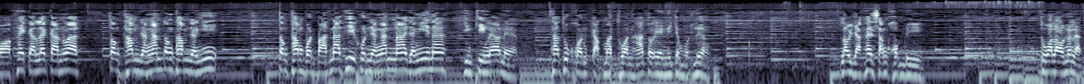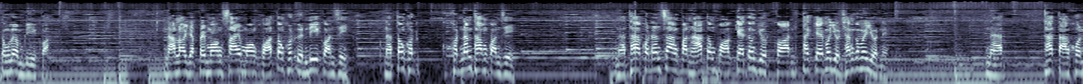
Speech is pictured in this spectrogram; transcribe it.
บอกให้กันและกันว่าต้องทำอย่างนั้นต้องทำอย่างนี้ ต้องทำบทบาทหน้าที่คุณอย่างนั้นนะอย่างนี้นะ จริงๆแล้วเนี่ย ถ้าทุกคนกลับมาทวนหาตัวเองนี่จะหมดเรื่อง เราอยากให้สังคมดี ตัวเรานั่นแหละต้องเริ่มดีก่อนนะเราอย่าไปมองซ้ายมองขวาต้องคนอื่นดีก่อนสินะต้องคนคนนั้นทำก่อนสิ นะถ้าคนนั้นสร้างปัญหาต้องบอกแกต้องหยุดก่อน ถ้าแกไม่หยุดฉันก็ไม่หยุดเนี่ยนะถ้าต่างคน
